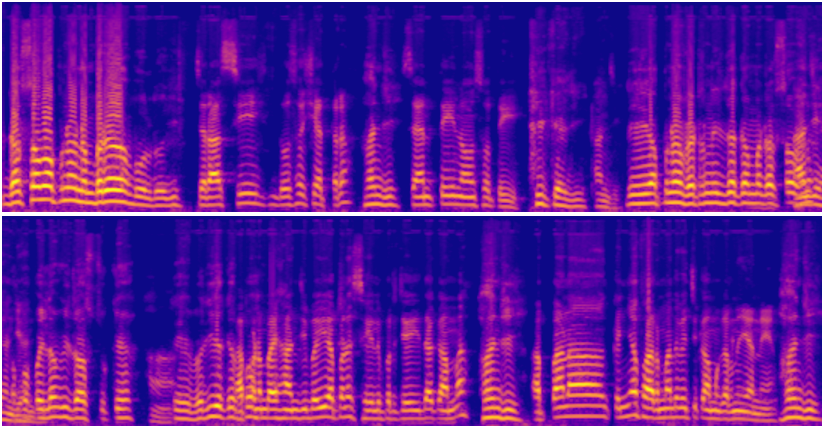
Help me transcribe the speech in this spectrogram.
ਡਾਕਟਰ ਸਾਹਿਬ ਆਪਣਾ ਨੰਬਰ ਬੋਲ ਦਿਓ ਜੀ। 84 276 ਹਾਂਜੀ। 37930 ਠੀਕ ਹੈ ਜੀ। ਹਾਂਜੀ। ਤੇ ਆਪਣਾ ਵੈਟਰਨਰੀ ਦਾ ਕੰਮ ਡਾਕਟਰ ਸਾਹਿਬ ਹਾਂਜੀ? ਹਾਂਜੀ, ਆਪਾਂ। ਪਹਿਲਾਂ ਵੀ ਦੱਸ ਚੁੱਕੇ ਹਾਂ। ਤੇ ਵਧੀਆ ਕਿਰਪਾ। ਆਪਣਾ ਬਾਈ ਹਾਂਜੀ ਬਾਈ ਆਪਣਾ ਸੇਲ ਪਰਚੇਜ ਦਾ ਕੰਮ ਹਾਂਜੀ। ਆਪਾਂ ਨਾ ਕਈਆਂ ਫਾਰਮਾਂ ਦੇ ਵਿੱਚ ਕੰਮ ਕਰਨ ਜਾਂਦੇ ਆ ਹਾਂਜੀ।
